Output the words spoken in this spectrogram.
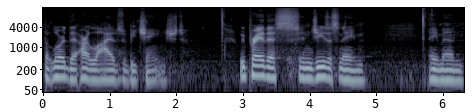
but Lord, that our lives would be changed. We pray this in Jesus' name. Amen.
